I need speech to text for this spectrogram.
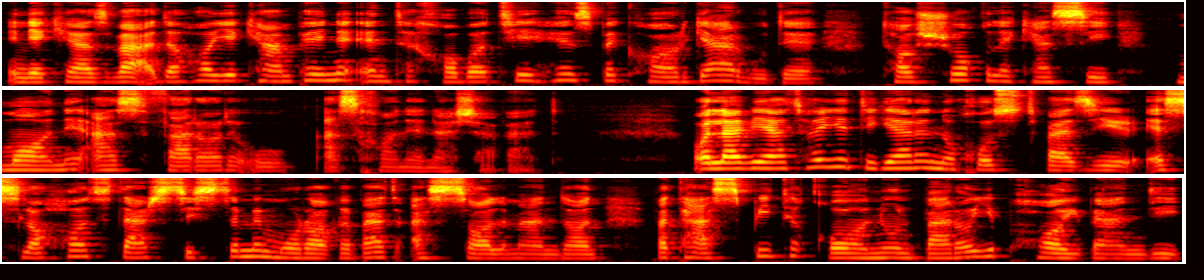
این یکی از وعده های کمپین انتخاباتی حزب کارگر بوده تا شغل کسی مانع از فرار او از خانه نشود. اولویت های دیگر نخست وزیر اصلاحات در سیستم مراقبت از سالمندان و تثبیت قانون برای پایبندی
